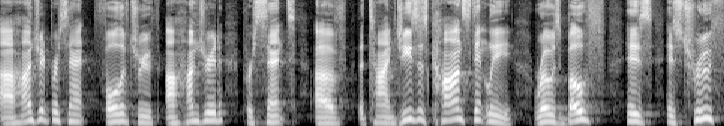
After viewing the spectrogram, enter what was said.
100% full of truth, 100% of the time. Jesus constantly rows both his, his truth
